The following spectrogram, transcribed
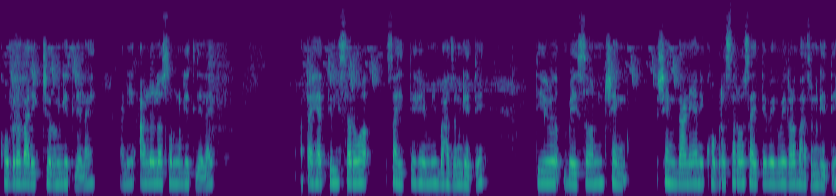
खोबरं बारीक चिरून घेतलेलं आहे आणि आलं लसूण घेतलेलं आहे. आता ह्यातील सर्व साहित्य हे मी भाजून घेते. तीळ बेसन शेंग शेंगदाणे आणि खोबरं सर्व साहित्य वेगवेगळं भाजून घेते.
